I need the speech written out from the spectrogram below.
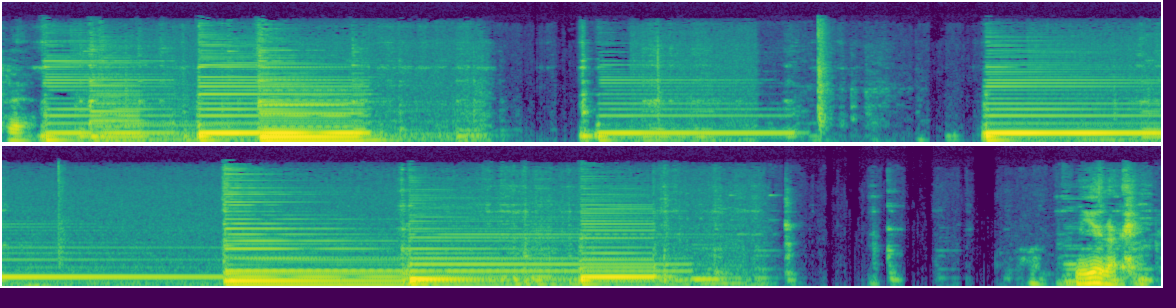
ことで。見えない。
